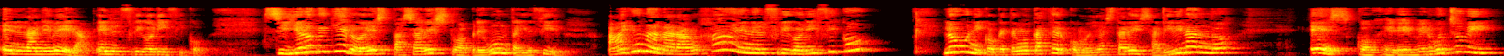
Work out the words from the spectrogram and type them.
en la nevera, en el frigorífico. Si yo lo que quiero es pasar esto a pregunta y decir, ¿hay una naranja en el frigorífico? Lo único que tengo que hacer, como ya estaréis adivinando, es coger el verbo to be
